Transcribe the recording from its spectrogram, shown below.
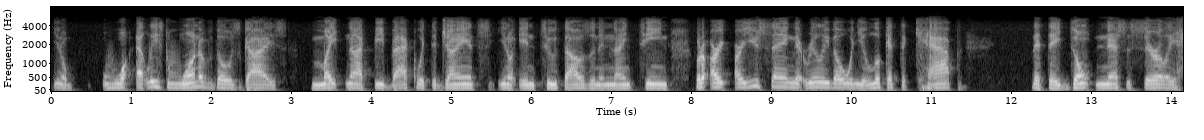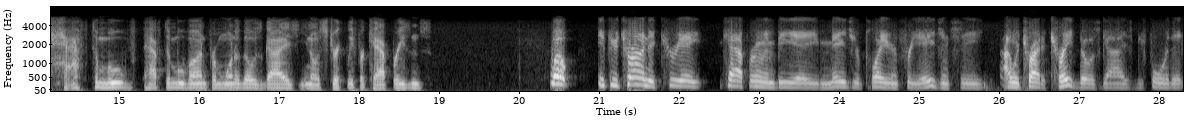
you know, at least one of those guys might not be back with the Giants, you know, in 2019. But are are you saying that really though, when you look at the cap, that they don't necessarily have to move have to move on from one of those guys, you know, strictly for cap reasons? Well, if you're trying to create cap room and be a major player in free agency, I would try to trade those guys before that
